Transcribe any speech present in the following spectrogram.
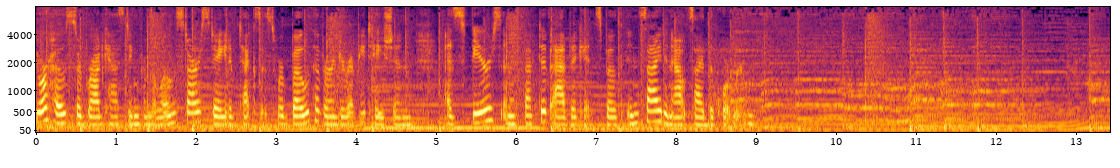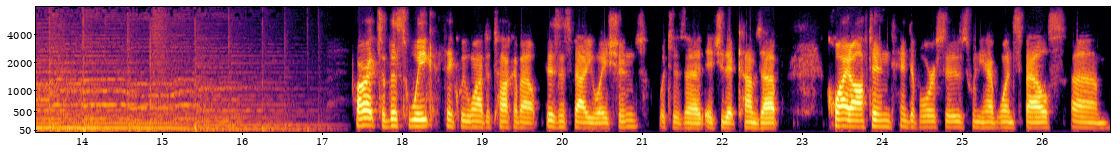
Your hosts are broadcasting from the Lone Star State of Texas, where both have earned a reputation as fierce and effective advocates both inside and outside the courtroom. All right, so this week, I think we wanted to talk about business valuations, which is an issue that comes up quite often in divorces when you have one spouse um,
